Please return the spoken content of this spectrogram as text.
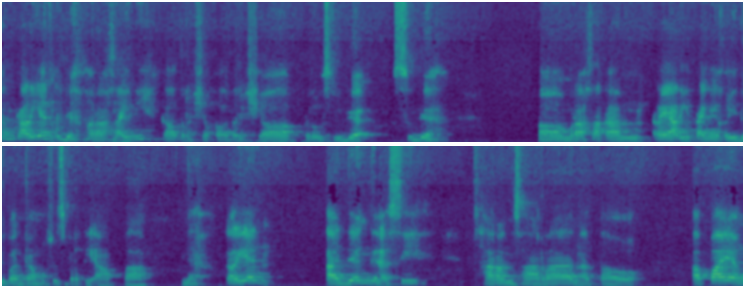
kan kalian udah merasa ini culture shock culture shock terus juga sudah eh, merasakan realitanya kehidupan kampus itu seperti apa. Nah, kalian ada nggak sih saran-saran atau apa yang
